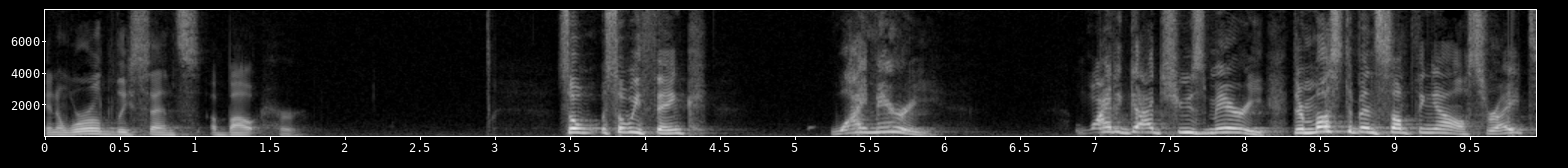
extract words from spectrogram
in a worldly sense about her. So, so we think, why Mary? Why did God choose Mary? There must have been something else, right?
